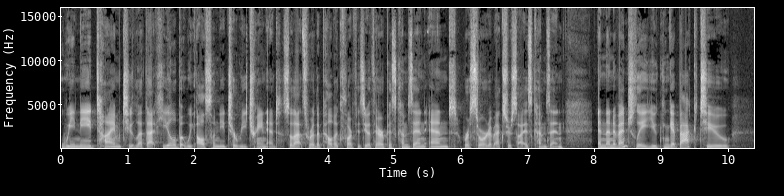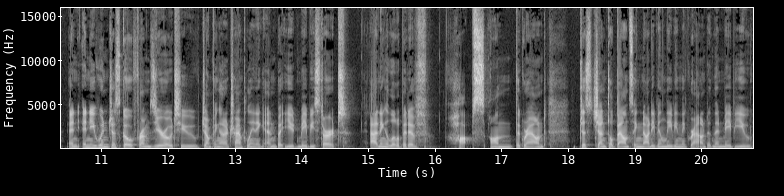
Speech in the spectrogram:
we need time to let that heal, but we also need to retrain it. So that's where the pelvic floor physiotherapist comes in and restorative exercise comes in. And then eventually you can get back to, and, and you wouldn't just go from zero to jumping on a trampoline again, but you'd maybe start adding a little bit of hops on the ground, just gentle bouncing, not even leaving the ground. And then maybe you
